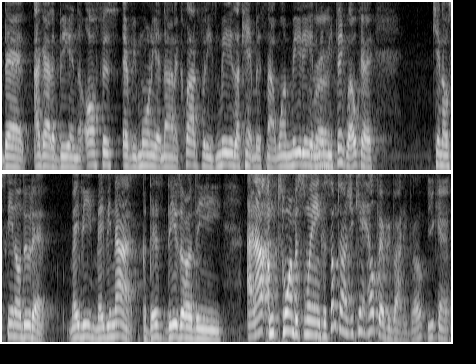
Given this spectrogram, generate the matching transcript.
that I got to be in the office every morning at nine o'clock for these meetings. I can't miss not one meeting, and it made me think like, okay, can Oschino do that? Maybe, maybe not. But this, these are the, and I, I'm torn between because sometimes you can't help everybody, bro. you can't.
